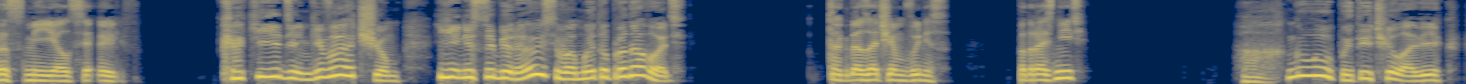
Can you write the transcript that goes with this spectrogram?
рассмеялся эльф. «Какие деньги? Вы о чем? Я не собираюсь вам это продавать». «Тогда зачем вынес? Подразнить?» Ах, «Глупый ты человек»,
